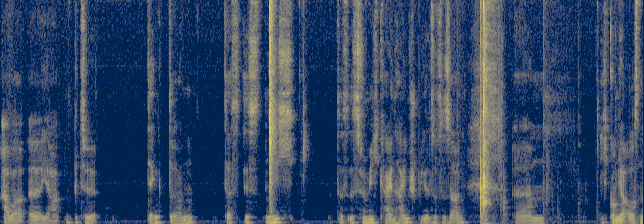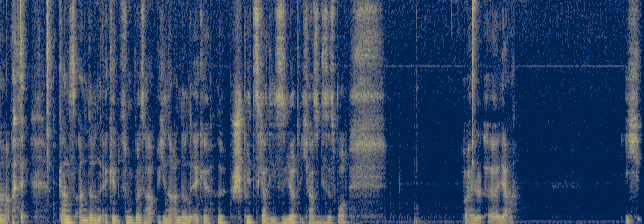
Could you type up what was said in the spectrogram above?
Aber äh, ja, bitte denkt dran, das ist nicht, das ist für mich kein Heimspiel sozusagen. Ähm, ich komme ja aus einer ganz anderen Ecke, beziehungsweise habe mich in einer anderen Ecke spezialisiert. Ich hasse dieses Wort. Weil, äh, ja, ich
